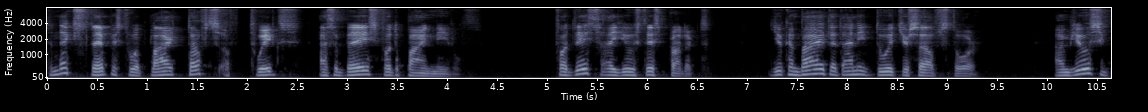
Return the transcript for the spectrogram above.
The next step is to apply tufts of twigs as a base for the pine needles. For this I use this product. You can buy it at any do-it-yourself store. I'm using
